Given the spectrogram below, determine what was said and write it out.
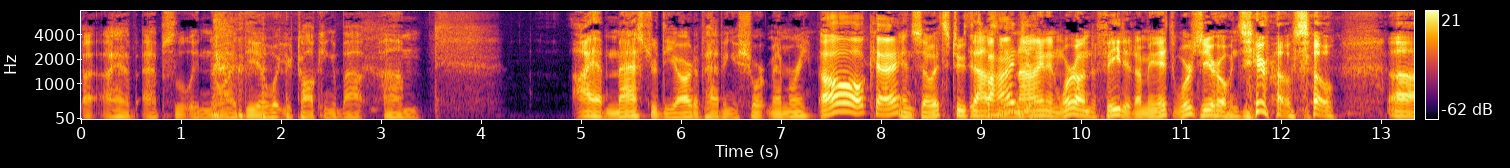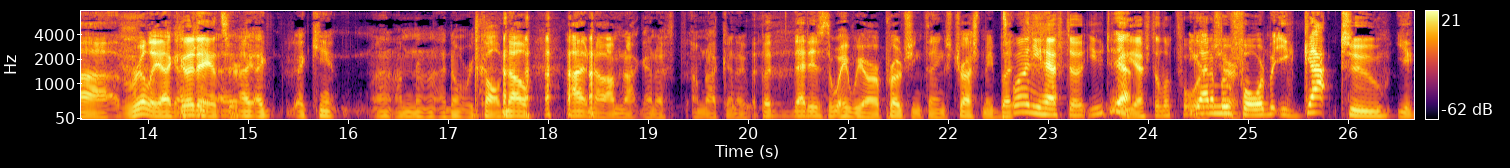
I, I, have absolutely no idea what you're talking about. Um, I have mastered the art of having a short memory. Oh, okay. And so it's 2009, it's and we're undefeated. I mean, it's we're zero and zero. So, uh, really, I good I answer. I, I, I can't I'm not, I don't recall. No, I no, I'm not gonna. I'm not gonna. But that is the way we are approaching things. Trust me. But well, and you have to. You do. Yeah, you have to look forward. You got to sure. move forward, but you got to. You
